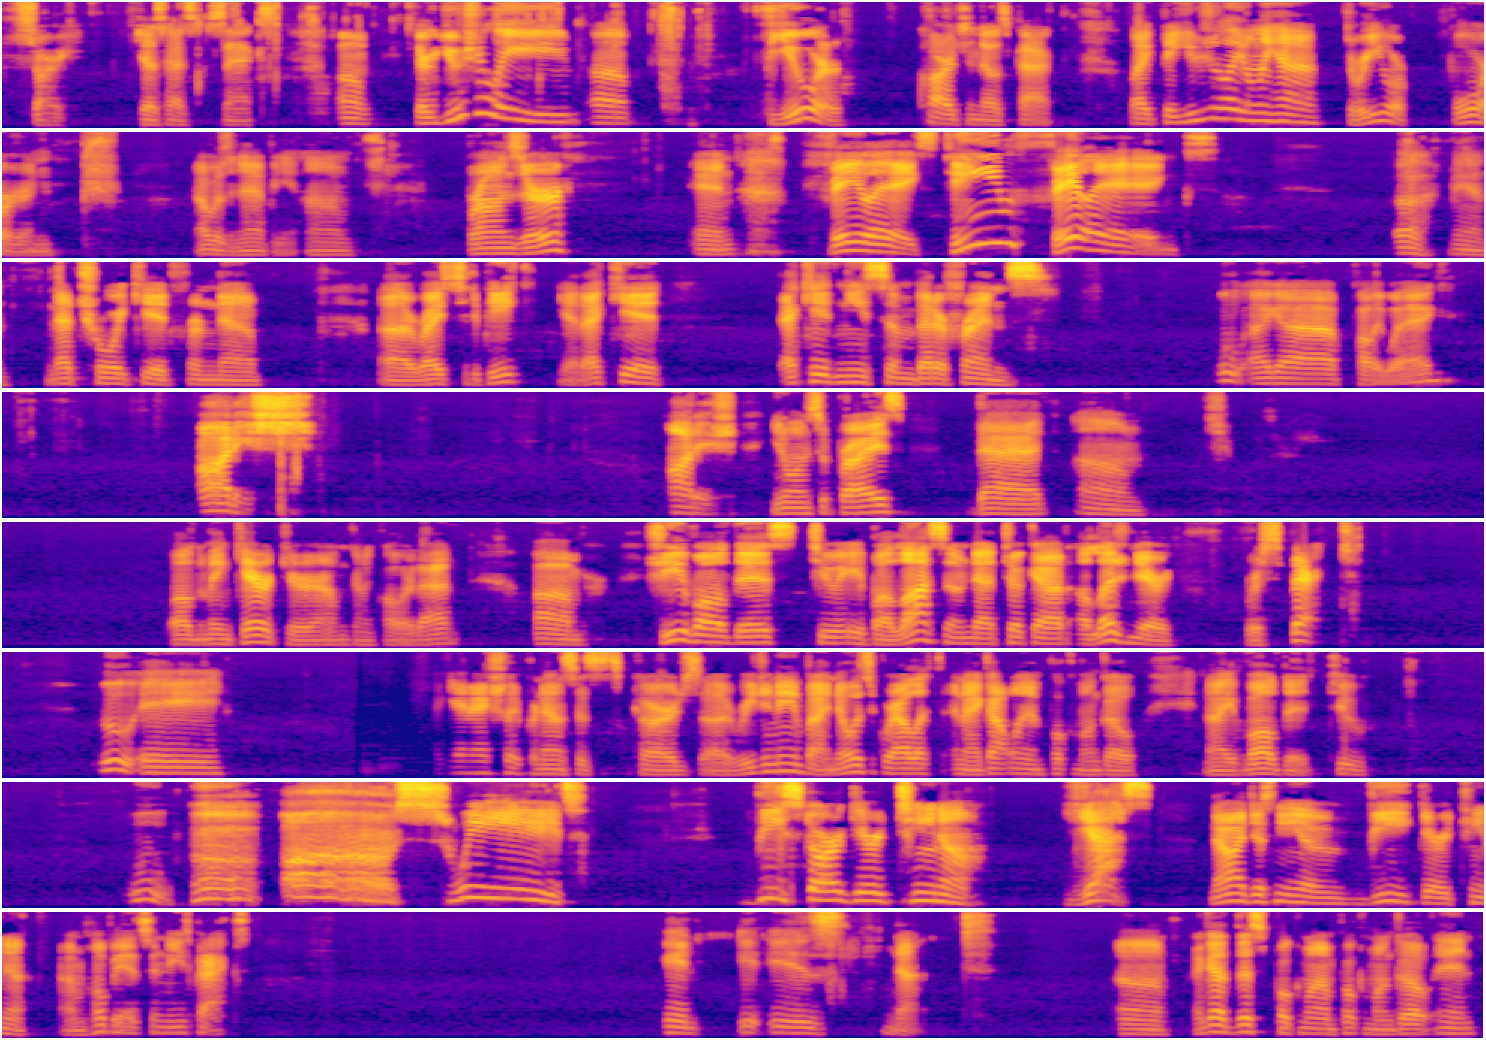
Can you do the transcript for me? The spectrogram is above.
Sorry, just had some snacks. Um, they're usually uh, fewer cards in those packs. Like, they usually only have three or four, and I wasn't happy. Um, Bronzor and Phalanx. Team Phalanx! Oh, man that Troy kid from now, uh, Rise to the Peak. Yeah, that kid, that kid needs some better friends. Ooh, I got Poliwag. Oddish. Oddish. You know, I'm surprised that, um, well, the main character, I'm gonna call her that, um, she evolved this to a Blossom that took out a legendary. Respect. Ooh, a... I can't actually pronounce this card's uh, region name, but I know it's a Growlithe, and I got one in Pokemon Go, and I evolved it, too. Ooh. oh, sweet! V-Star Giratina. Yes! Now I just need a V Giratina. I'm hoping it's in these packs. And it is not. Uh, I got this Pokemon Pokemon Go, and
